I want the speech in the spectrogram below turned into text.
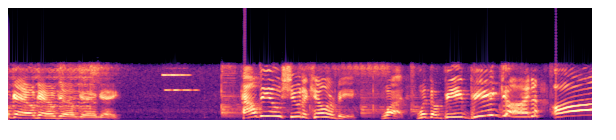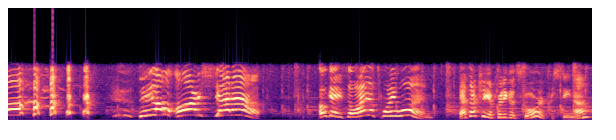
okay, okay, okay, okay, okay. How do you shoot a killer bee? What? With a BB gun? Oh! 21. That's actually a pretty good score, Christina.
